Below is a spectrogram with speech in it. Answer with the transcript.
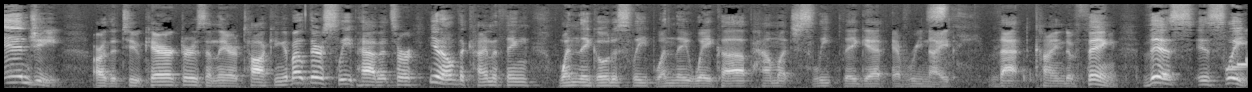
Angie are the two characters, and they are talking about their sleep habits, or, you know, the kind of thing when they go to sleep, when they wake up, how much sleep they get every night, that kind of thing. This is sleep.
